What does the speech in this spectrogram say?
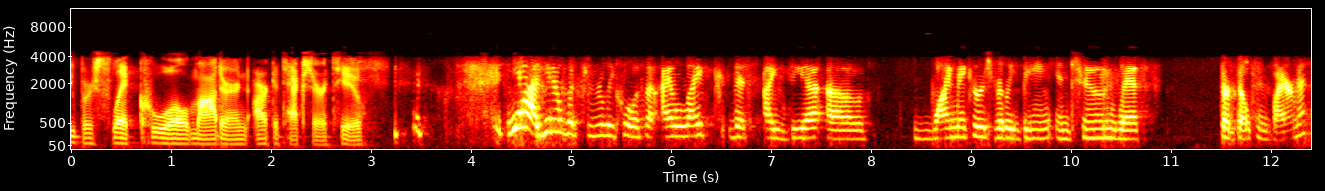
super slick, cool, modern architecture too. yeah, you know what's really cool is that I like this idea of winemakers really being in tune with their built environment.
